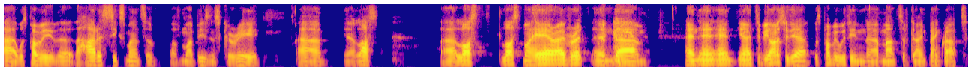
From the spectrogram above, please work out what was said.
uh, was probably the, the hardest six months of, of my business career. Uh, you know, lost uh, lost lost my hair over it, and um, and, and and you know, to be honest with you, it was probably within uh, months of going bankrupt.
